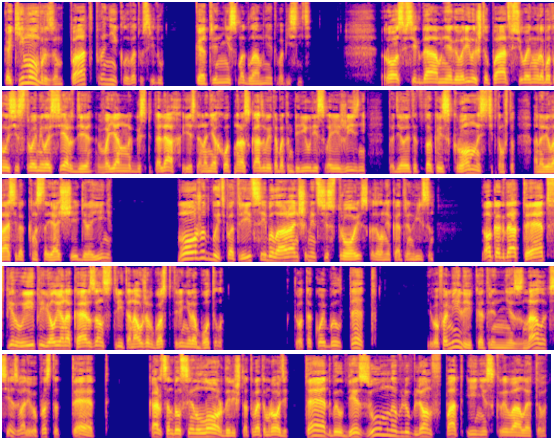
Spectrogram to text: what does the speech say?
Каким образом Пат проникла в эту среду? Кэтрин не смогла мне этого объяснить. Рос всегда мне говорила, что Пат всю войну работала сестрой милосердия в военных госпиталях, если она неохотно рассказывает об этом периоде своей жизни, то делает это только из скромности, потому что она вела себя как настоящая героиня. «Может быть, Патриция была раньше медсестрой», — сказала мне Кэтрин Вильсон. «Но когда Тед впервые привел ее на Кэрзон-стрит, она уже в госпитале не работала». Кто такой был Тед? Его фамилии Кэтрин не знала, все звали его просто Тед. Кажется, он был сын лорда или что-то в этом роде. Тед был безумно влюблен в Пат и не скрывал этого.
